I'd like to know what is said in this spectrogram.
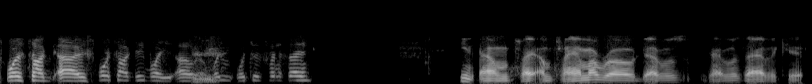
sports talk, uh, sports talk, D boy. Uh, what, what you was going to say? you know, I'm play I'm playing my role, devil's devil's advocate.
